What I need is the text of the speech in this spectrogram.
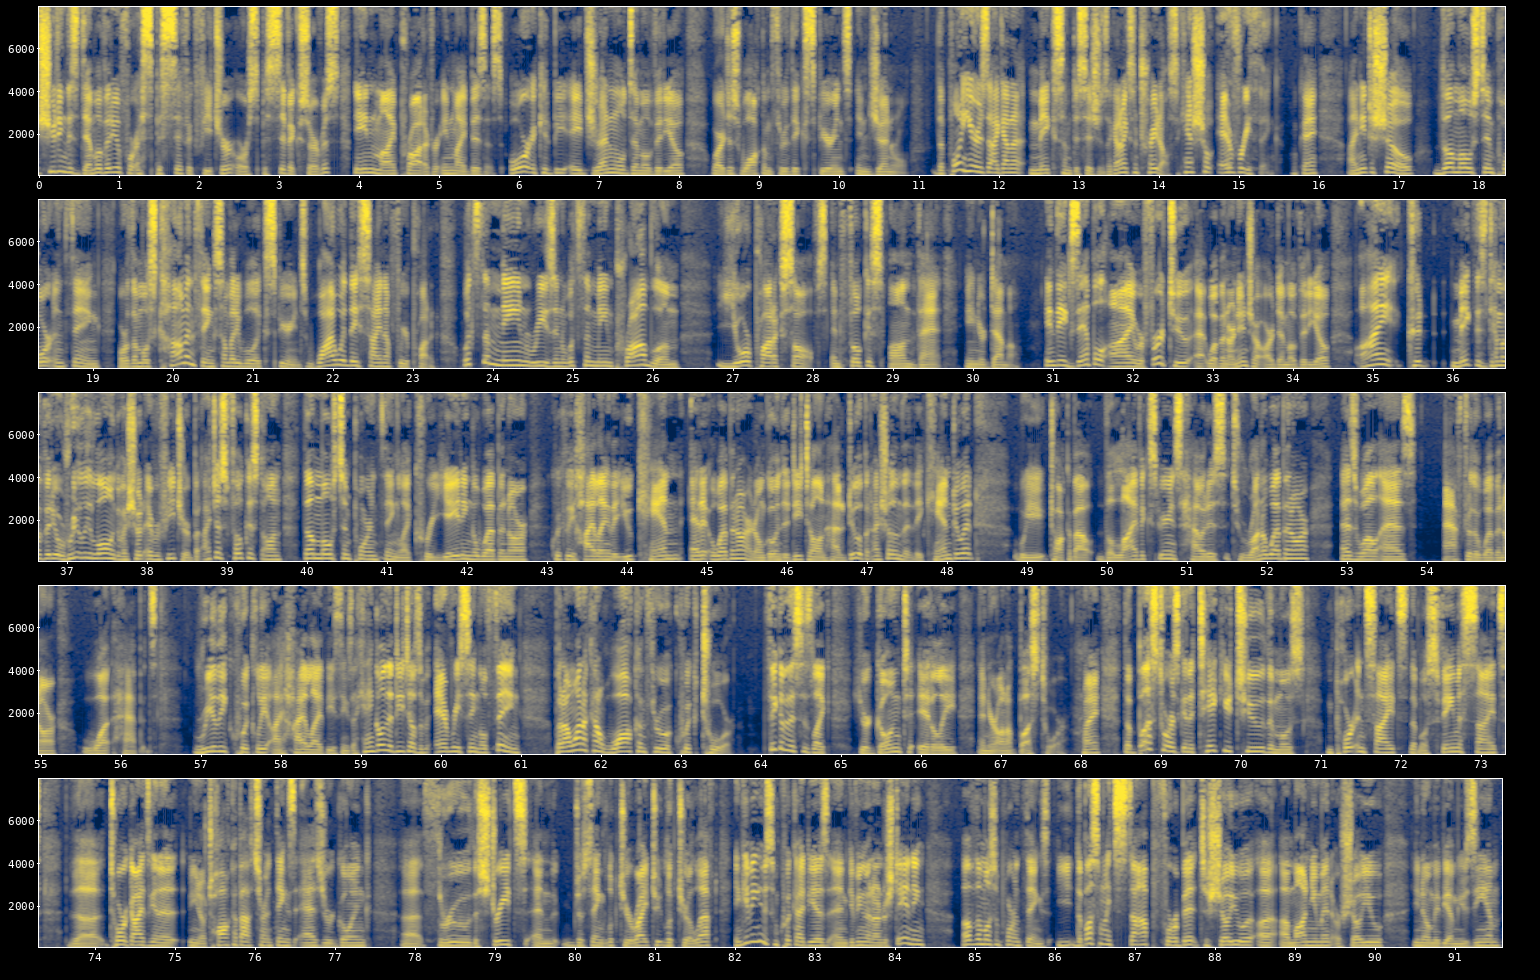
shooting this demo video for a specific feature or a specific service in my product or in my business. Or it could be a general demo video where I just walk them through the experience in general. The point here is I gotta make some decisions. I gotta make some trade offs. I can't show everything. Okay. I need to show the most important thing or the most common thing somebody will experience. Why would they sign up for your product? What's the main reason? What's the main problem your product solves and focus on that in your demo. In the example I referred to at Webinar Ninja, our demo video, I could make this demo video really long if I showed every feature, but I just focused on the most important thing, like creating a webinar, quickly highlighting that you can edit a webinar. I don't go into detail on how to do it, but I show them that they can do it. We talk about the live experience, how it is to run a webinar, as well as after the webinar, what happens really quickly I highlight these things. I can't go into details of every single thing, but I want to kind of walk them through a quick tour. Think of this as like you're going to Italy and you're on a bus tour, right? The bus tour is going to take you to the most important sites, the most famous sites. The tour guide's going to, you know, talk about certain things as you're going uh, through the streets and just saying, look to your right, to look to your left, and giving you some quick ideas and giving you an understanding of the most important things. The bus might stop for a bit to show you a, a, monument or show you, you know, maybe a museum.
